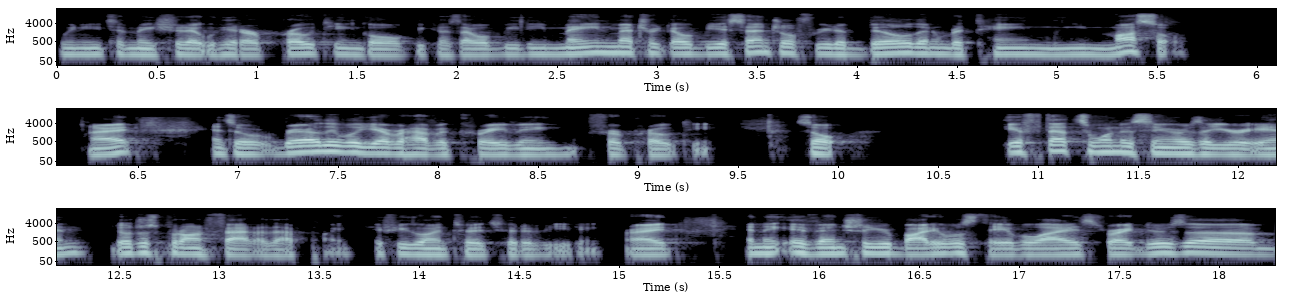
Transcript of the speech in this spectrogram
we need to make sure that we hit our protein goal because that will be the main metric that will be essential for you to build and retain lean muscle. All right. And so rarely will you ever have a craving for protein. So if that's one of the scenarios that you're in, you'll just put on fat at that point if you go into intuitive eating, right? And eventually your body will stabilize, right? There's a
